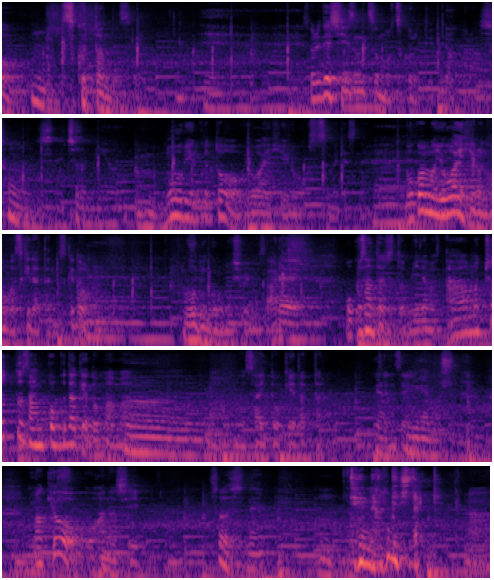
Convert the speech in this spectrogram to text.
をうん。救ったんですよ。えそれでシーズン2も作るって言ってるから。ーそうなんですね。ちょっと見よう。うん。ムービングと弱いヒーローおすすめですね。僕はもう弱いヒーローの方が好きだったんですけどえムービング面白いです。あれお子さんたちと見れます。ああもうちょっと残酷だけどまあまあ、まあ、斎藤系だったらいや全然。見れますね。まあ今日お話、そうですね。うん、で何でしたっあ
